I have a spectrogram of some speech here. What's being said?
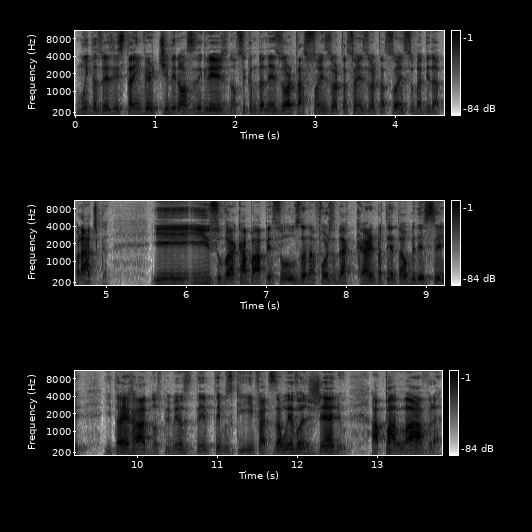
Muitas vezes está invertido em nossas igrejas. Nós ficamos dando exortações, exortações, exortações sobre a vida prática. E, e isso vai acabar a pessoa usando a força da carne para tentar obedecer. E está errado. Nós primeiro temos que enfatizar o evangelho, a palavra,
